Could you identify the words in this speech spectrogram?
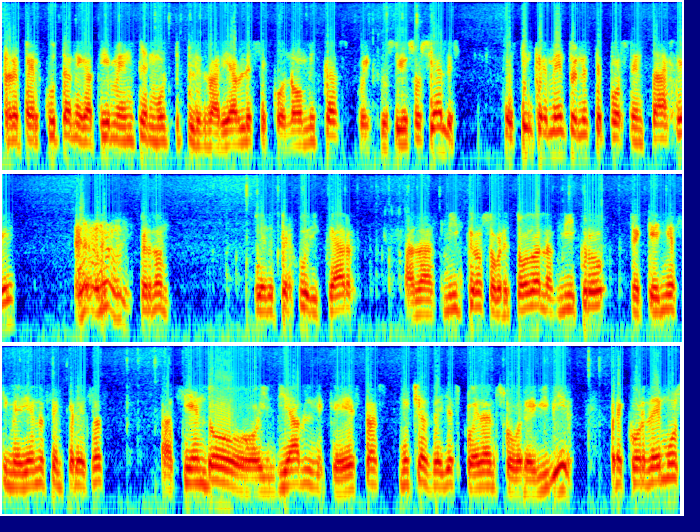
repercuta negativamente en múltiples variables económicas o inclusive sociales. Este incremento en este porcentaje, perdón, puede perjudicar a las micro, sobre todo a las micro, pequeñas y medianas empresas, haciendo inviable que estas, muchas de ellas puedan sobrevivir. Recordemos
